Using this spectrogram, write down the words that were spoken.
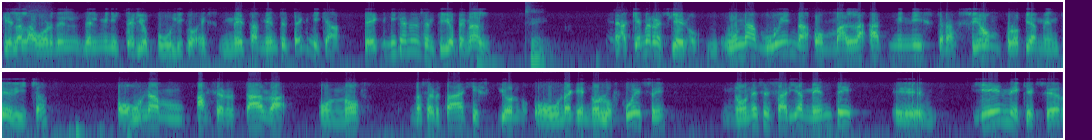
que la labor del, del Ministerio Público es netamente técnica, técnica en el sentido penal. Sí. ¿A qué me refiero? Una buena o mala administración propiamente dicha, o una acertada o no, una acertada gestión o una que no lo fuese, no necesariamente eh, tiene que ser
